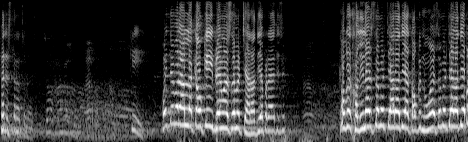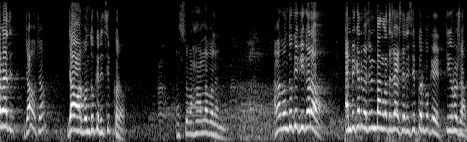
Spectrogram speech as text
ফেরেস্তারা চলে আসছে। কি? হইতে পারে আল্লাহ কাউকে ইব্রাহিম আসলামের চেহারা দিয়ে পাঠাই দিছে। কাউকে খলিল আসলামের চেহারা দিয়া, কাউকে নুয়া আসলামের চেহারা দিয়ে পাঠাই দিছে। যাও যাও। যাও, আমার বন্ধুকে রিসিভ করো। বলেন না। আমার বন্ধুকে কি করো? আমেরিকার প্রেসিডেন্ট বাংলাদেশে আসছে রিসিভ করব কে? টিউনো সাহেব।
